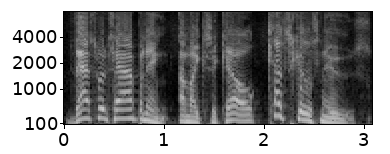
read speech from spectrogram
That's what's happening. I'm Mike Sikel, Catskills News.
